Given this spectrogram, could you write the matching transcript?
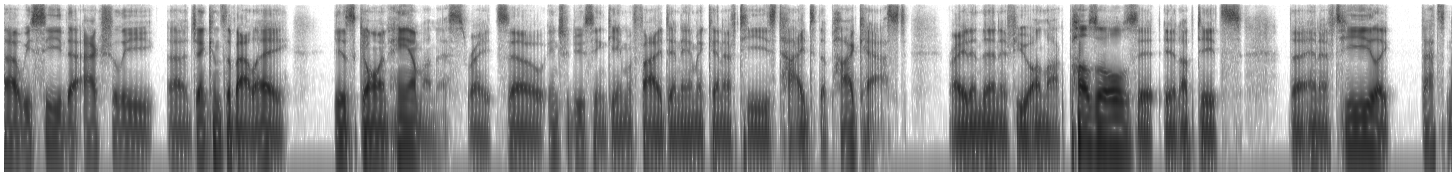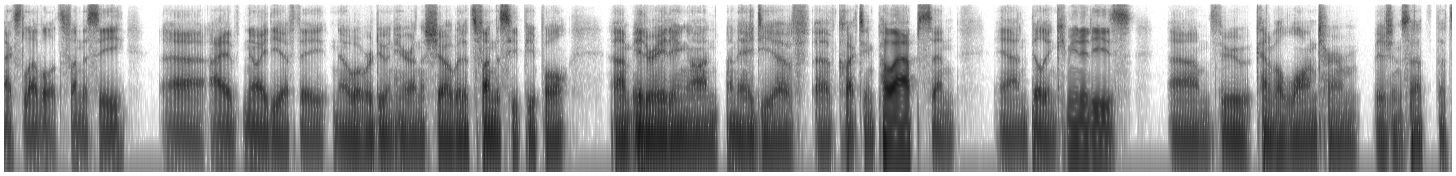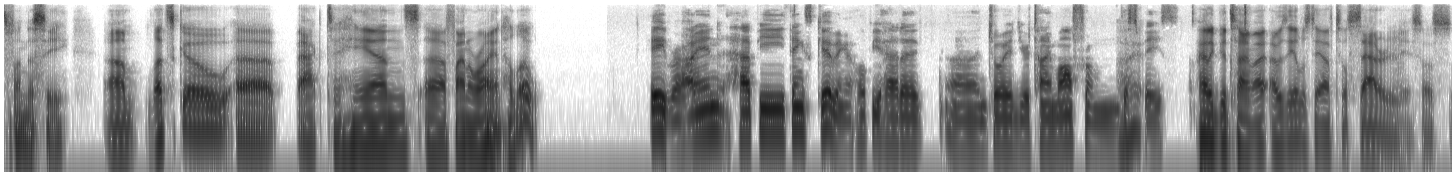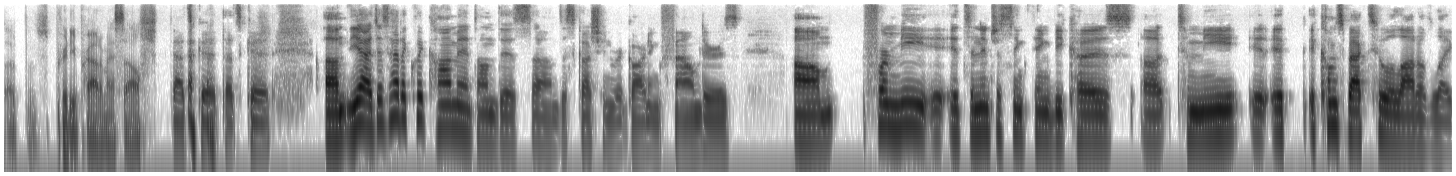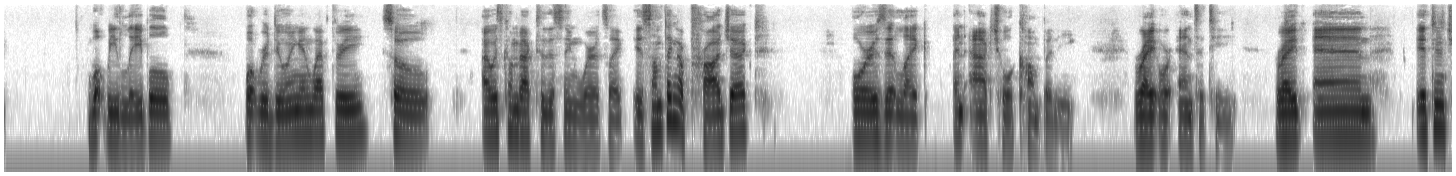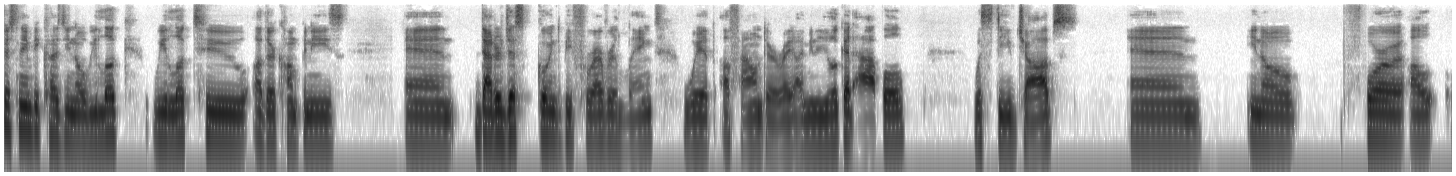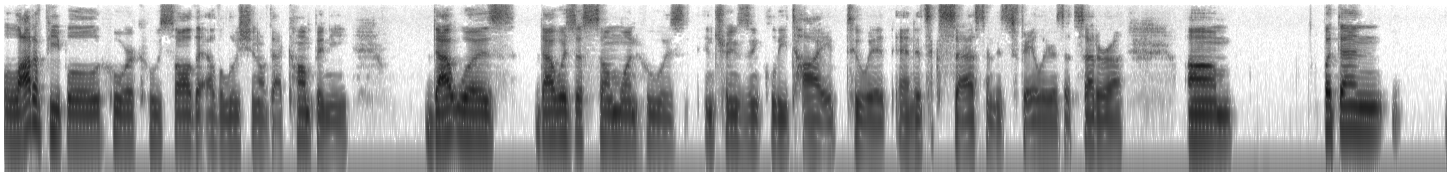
uh, we see that actually uh, Jenkins the valet is going ham on this, right? So introducing gamified dynamic NFTs tied to the podcast, right? And then if you unlock puzzles, it it updates the NFT. Like that's next level. It's fun to see. Uh, I have no idea if they know what we're doing here on the show, but it's fun to see people um, iterating on on the idea of of collecting POAPs and and building communities um, through kind of a long term vision. So that, that's fun to see. Um, let's go uh, back to hands. Uh, final Ryan, hello. Hey Ryan, happy Thanksgiving. I hope you had a uh, enjoyed your time off from the I, space. I had a good time. I, I, was able to stay off till Saturday, so I was, I was pretty proud of myself. That's good. That's good. Um, yeah, I just had a quick comment on this um, discussion regarding founders. Um, for me, it, it's an interesting thing because uh, to me, it, it it comes back to a lot of like what we label what we're doing in Web three. So I always come back to this thing where it's like, is something a project or is it like an actual company, right? Or entity, right? And it's interesting because, you know, we look, we look to other companies and that are just going to be forever linked with a founder, right? I mean, you look at Apple with Steve Jobs and, you know, for a, a lot of people who were who saw the evolution of that company, that was that was just someone who was intrinsically tied to it and its success and its failures, etc. Um, but then,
